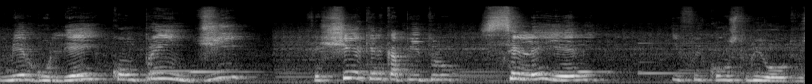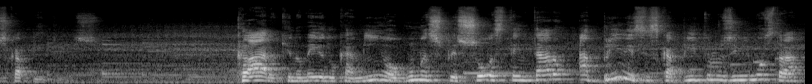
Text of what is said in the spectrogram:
mergulhei, compreendi, fechei aquele capítulo, selei ele e fui construir outros capítulos. Claro que no meio do caminho algumas pessoas tentaram abrir esses capítulos e me mostrar.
